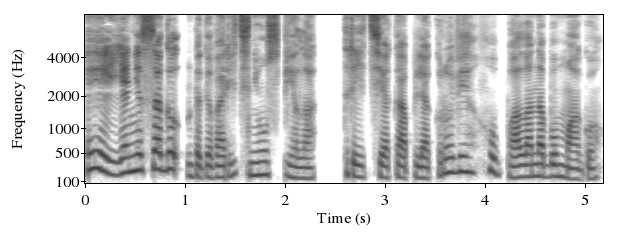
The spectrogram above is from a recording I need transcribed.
«Эй, я не согл...» Договорить не успела. Третья капля крови упала на бумагу.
